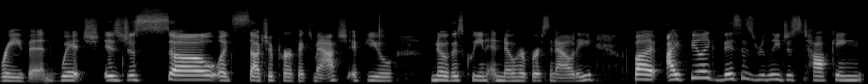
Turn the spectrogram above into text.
Raven, which is just so like such a perfect match if you know this queen and know her personality. But I feel like this is really just talking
